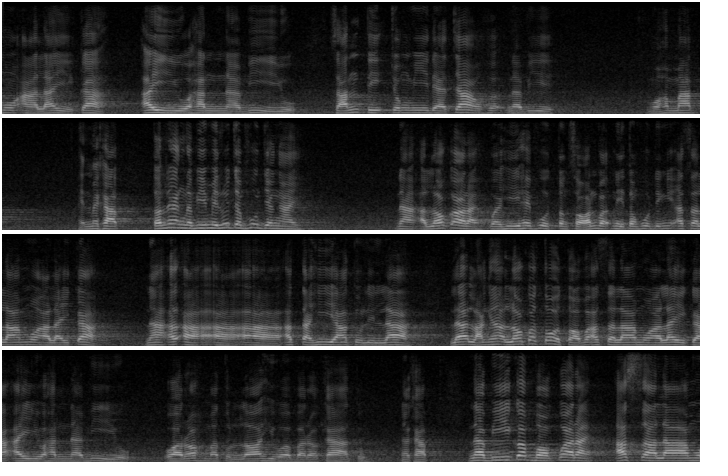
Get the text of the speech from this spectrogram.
มุอะลัยกะไอยูฮันนบีอยู่ สันติจงมีแด่เจ้าเหอะนบีมุฮัมมัดเห็นไหมครับ ตอนแรกนบีไม่รู้จะพูดยังไงนะอัลลอฮ์ก็อะไรวะฮีให้พูดต้องสอนว่านี่ต้องพูดอย่างนี้อัสสลามุอะลัยกะนะอัอ่าอ่าอ่อัตตาฮิยาตุลิลลาและหลังจากนั้นอัลลอฮ์ก็โต้ตอบว่าอัสสลามุอะลัยกะไอยูฮันนบีอยู่วะราะห์มะตุลลอฮิวะบะเราะกาตุนะครับ นบีก็บอกว่าอะไร อัสสลามุ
